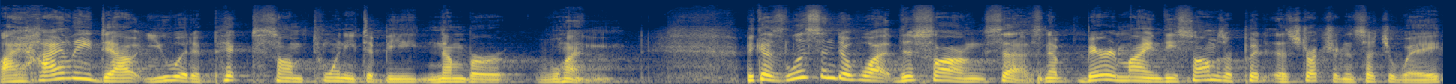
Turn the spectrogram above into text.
I highly doubt you would have picked Psalm 20 to be number one. Because listen to what this song says. Now, bear in mind, these psalms are put uh, structured in such a way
